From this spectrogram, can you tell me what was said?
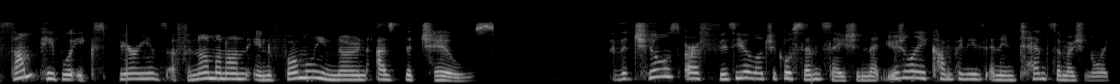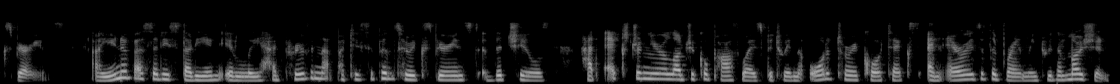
Some people experience a phenomenon informally known as the chills. The chills are a physiological sensation that usually accompanies an intense emotional experience. A university study in Italy had proven that participants who experienced the chills had extra neurological pathways between the auditory cortex and areas of the brain linked with emotion,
